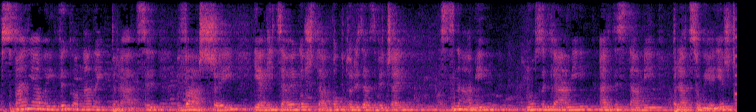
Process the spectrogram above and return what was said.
wspaniałej wykonanej pracy waszej, jak i całego sztabu, który zazwyczaj z nami, muzykami, artystami pracuje. Jeszcze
